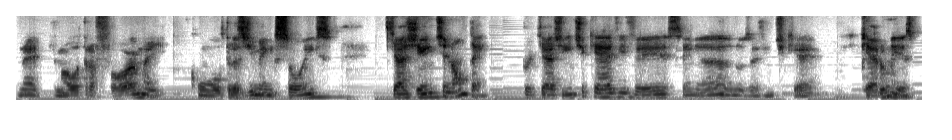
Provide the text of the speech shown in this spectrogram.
né, de uma outra forma e com outras dimensões que a gente não tem, porque a gente quer viver 100 anos, a gente quer, quero mesmo,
